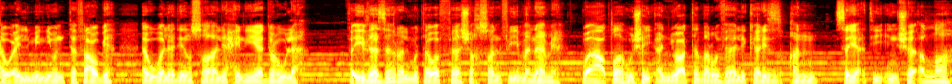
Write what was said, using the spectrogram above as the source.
أو علم ينتفع به أو ولد صالح يدعو له. فإذا زار المتوفى شخصا في منامه وأعطاه شيئا يعتبر ذلك رزقا سيأتي إن شاء الله.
